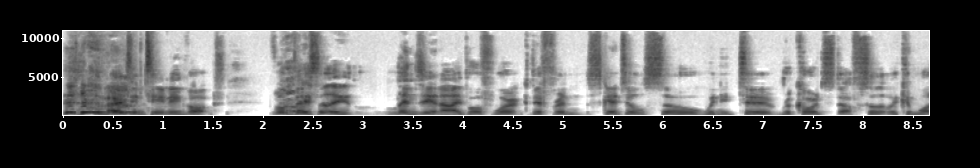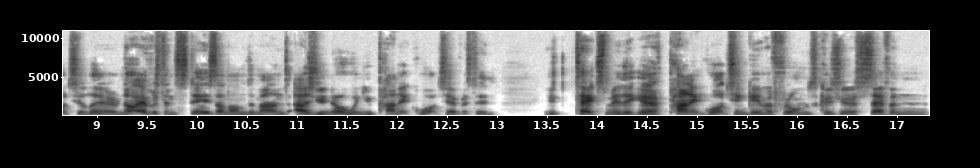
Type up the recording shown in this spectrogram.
the Virgin TV box? Well, basically, Lindsay and I both work different schedules, so we need to record stuff so that we can watch it later. Not everything stays on on demand, as you know. When you panic watch everything, you text me that you're panic watching Game of Thrones because you're seven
